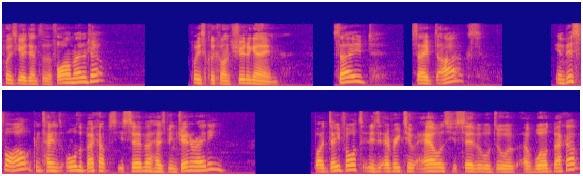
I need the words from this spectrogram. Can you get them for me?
please go down to the file manager. Please click on ShooterGame. Saved, SavedArks. In this file contains all the backups your server has been generating. By default, it is every two hours your server will do a, a world backup,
